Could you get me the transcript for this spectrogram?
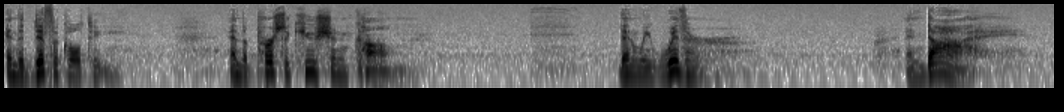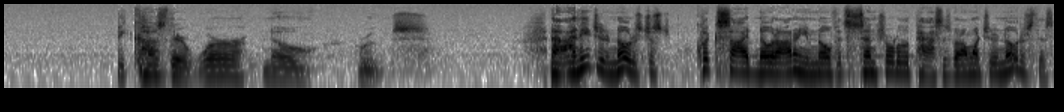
and the difficulty and the persecution come, then we wither and die because there were no roots. Now, I need you to notice just quick side note. I don't even know if it's central to the passage, but I want you to notice this.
